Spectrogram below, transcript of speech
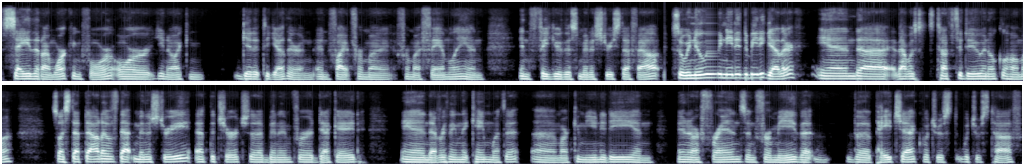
say that I'm working for, or you know I can get it together and, and fight for my for my family and and figure this ministry stuff out. So we knew we needed to be together, and uh, that was tough to do in Oklahoma. So I stepped out of that ministry at the church that I've been in for a decade, and everything that came with it, um, our community and and our friends, and for me that the paycheck, which was which was tough,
